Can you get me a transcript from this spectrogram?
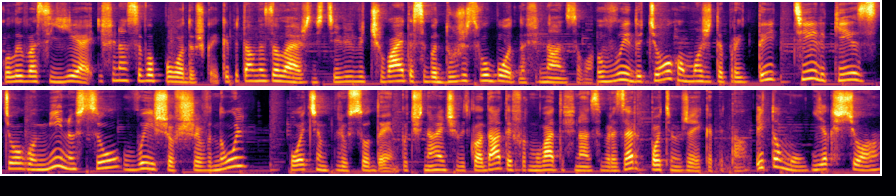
коли у вас є і фінансова подушка, і капітал незалежності, і ви відчуваєте себе дуже свободно фінансово. Ви до цього можете прийти тільки з цього мінусу, вийшовши в нуль потім плюс один, починаючи відкладати і формувати фінансовий резерв, потім вже і капітал. І тому, якщо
